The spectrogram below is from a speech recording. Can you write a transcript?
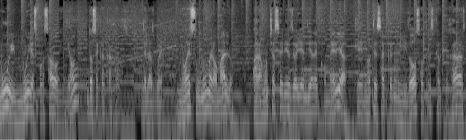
muy muy esforzado guion 12 carcajadas de las buenas. No es un número malo. Para muchas series de hoy en día de comedia que no te sacan ni dos o tres carcajadas,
